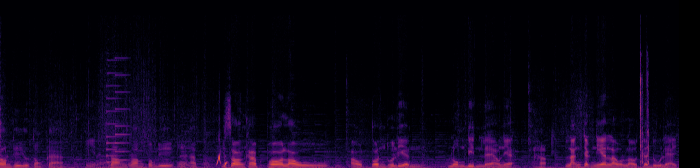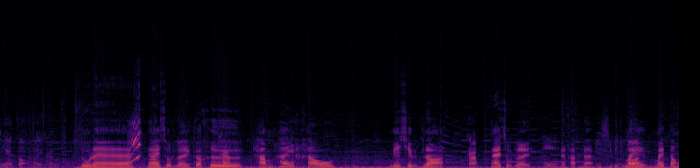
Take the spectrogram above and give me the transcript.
ต้นที่อยู่ตรงกลางนี่นะร่องร่องตรงนี้นะครับ พี่ซองครับพอเราเอาต้นทุเรียนลงดินแล้วเนี่ยครับ หลังจากเนี้ยเราเราจะดูแลยังไงต่อไปครับ ดูแลง่ายสุดเลยก็คือครับทำให้เขามีชีวิตรอดครับ ง่ายสุดเลยอืมนะครับนะ มีชีวิตรไม่อดไม่ต้อง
